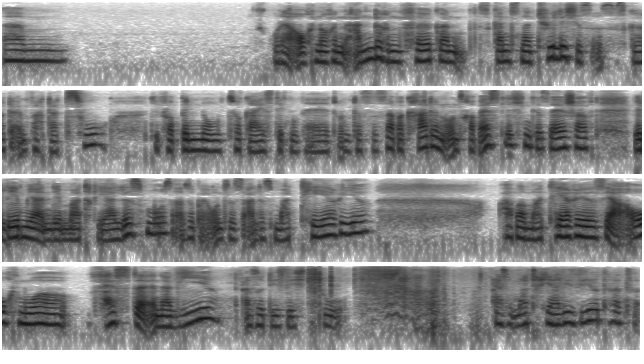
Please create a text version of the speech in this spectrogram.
ähm, oder auch noch in anderen Völkern was ganz Natürliches ist. Es gehört einfach dazu die Verbindung zur geistigen Welt. Und das ist aber gerade in unserer westlichen Gesellschaft, wir leben ja in dem Materialismus, also bei uns ist alles Materie. Aber Materie ist ja auch nur feste Energie, also die sich zu, also materialisiert hat.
